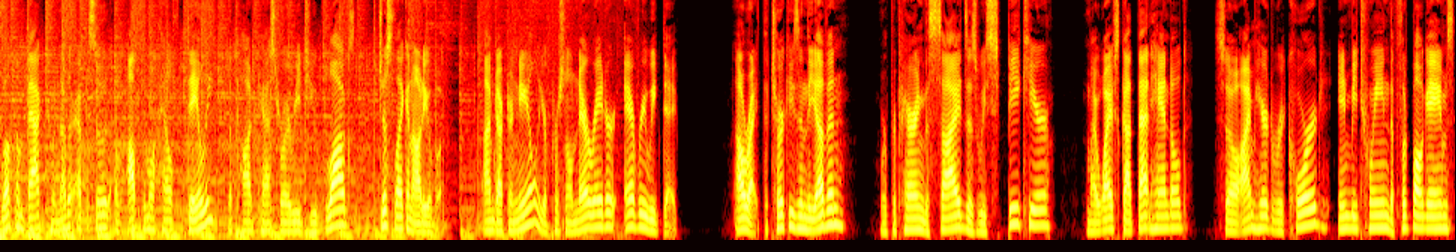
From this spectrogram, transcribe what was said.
Welcome back to another episode of Optimal Health Daily, the podcast where I read to you blogs just like an audiobook. I'm Dr. Neil, your personal narrator, every weekday. All right, the turkey's in the oven. We're preparing the sides as we speak here. My wife's got that handled. So I'm here to record in between the football games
